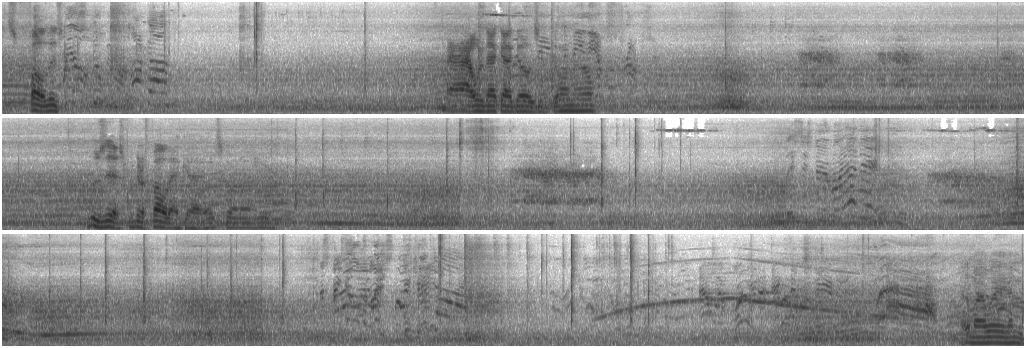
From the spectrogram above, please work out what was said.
Let's follow this. Ah, where'd that guy go? Is he gone now? Who's this? We're gonna follow that guy. What's going on here? my way. I'm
